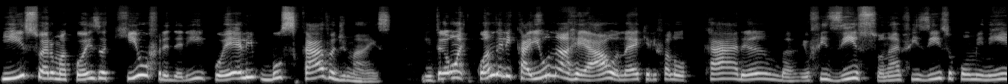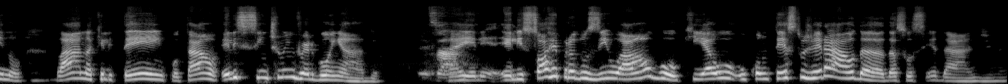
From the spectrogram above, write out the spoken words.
E isso era uma coisa que o Frederico, ele buscava demais. Então, é, quando ele caiu na real, né, que ele falou, caramba, eu fiz isso, né, fiz isso com o um menino lá naquele tempo, tal, ele se sentiu envergonhado. Né, ele, ele só reproduziu algo que é o, o contexto geral da, da sociedade, né.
